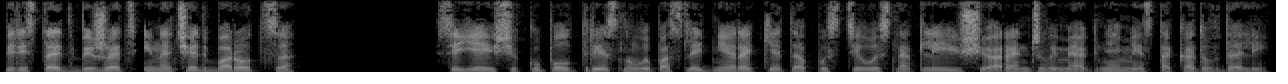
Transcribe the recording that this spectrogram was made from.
перестать бежать и начать бороться. Сияющий купол треснул, и последняя ракета опустилась на тлеющую оранжевыми огнями эстакаду вдали.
